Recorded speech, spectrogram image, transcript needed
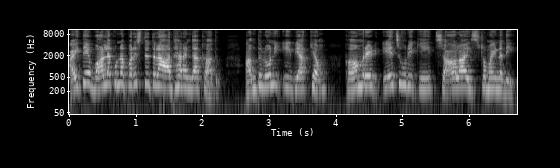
అయితే వాళ్ళకున్న పరిస్థితుల ఆధారంగా కాదు. అందులోని ఈ వ్యాఖ్యం కామ్రేడ్ ఏచూరికి చాలా ఇష్టమైనది.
